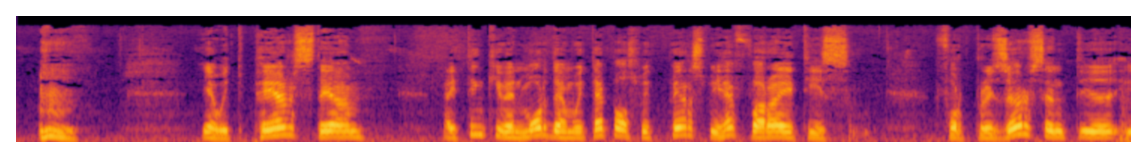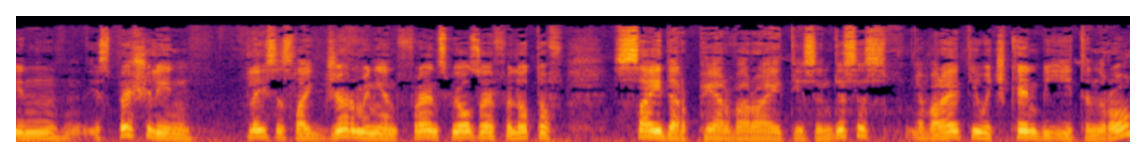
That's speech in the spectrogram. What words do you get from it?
yeah, with pears, they are, I think even more than with apples, with pears we have varieties for preserves and uh, in especially in places like Germany and France we also have a lot of cider pear varieties and this is a variety which can be eaten raw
